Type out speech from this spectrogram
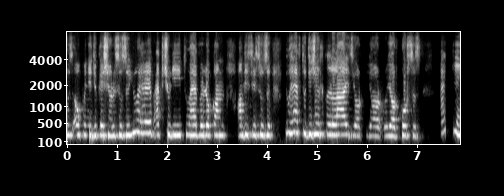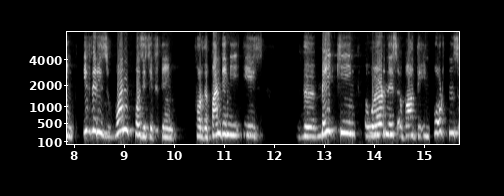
use open education resources. You have actually to have a look on, on these resources. You have to digitalize your, your, your courses. I think if there is one positive thing for the pandemic is the making awareness about the importance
